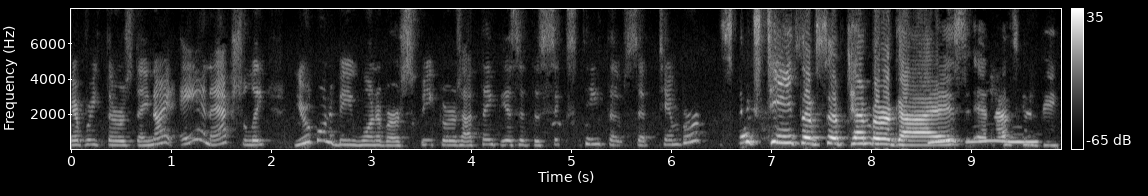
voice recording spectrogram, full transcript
every Thursday night. And actually, you're going to be one of our speakers. I think is it the 16th of September? 16th of September, guys. And that's going to be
